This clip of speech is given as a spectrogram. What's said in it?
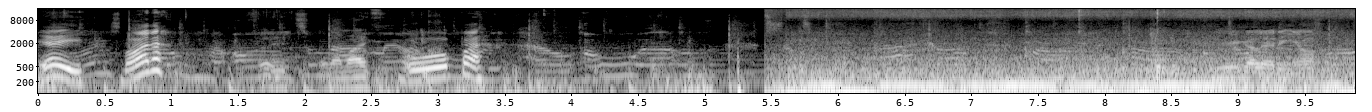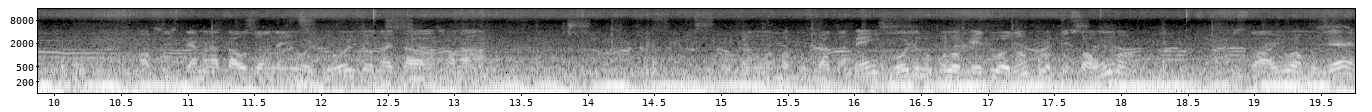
E aí, bora? Aí, pega mais. Opa! E aí galerinha, ó. Ó, o sistema nós tá usando aí hoje. Hoje nós tá só na. Colocando uma pra puxar também. Hoje eu não coloquei duas não, coloquei só uma. Só eu a mulher.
